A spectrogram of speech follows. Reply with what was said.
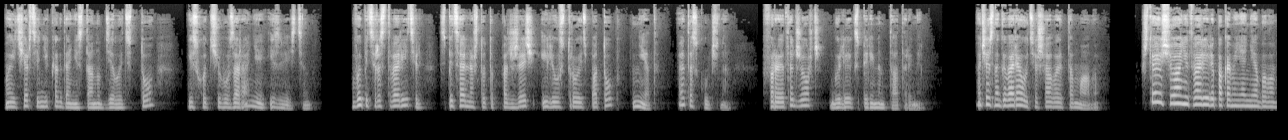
мои черти никогда не станут делать то, исход чего заранее известен. Выпить растворитель, специально что-то поджечь или устроить потоп – нет, это скучно. Фред и Джордж были экспериментаторами. Но, честно говоря, утешало это мало. Что еще они творили, пока меня не было?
